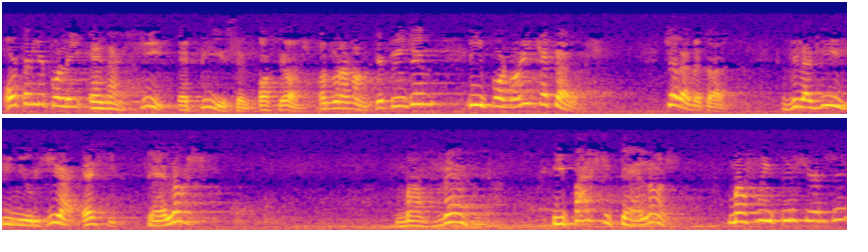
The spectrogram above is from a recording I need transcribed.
Όταν λοιπόν λέει εν αρχή επίησε ο Θεός ο ουρανών και πήγε υπονοεί και τέλος και λέμε τώρα δηλαδή η δημιουργία έχει τέλος; Μα βέβαια υπάρχει τέλος. Μα αφού υπήρχε αρχή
